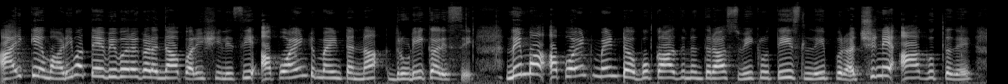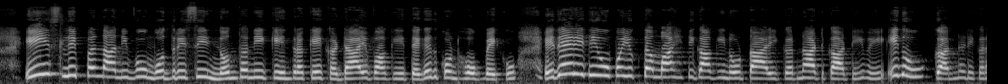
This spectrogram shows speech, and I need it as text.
ಆಯ್ಕೆ ಮಾಡಿ ಮತ್ತೆ ವಿವರಗಳನ್ನ ಪರಿಶೀಲಿಸಿ ಅಪಾಯಿಂಟ್ಮೆಂಟ್ ಅನ್ನ ದೃಢೀಕರಿಸಿ. ನಿಮ್ಮ ಅಪಾಯಿಂಟ್ಮೆಂಟ್ ಬುಕ್ ಆದ ನಂತರ ಸ್ವೀಕೃತಿ ಸ್ಲಿಪ್ ರಚನೆ ಆಗುತ್ತದೆ. ಈ ಸ್ಲಿಪ್ ಅನ್ನ ನೀವು ಮುದ್ರಿಸಿ ನೋಂದಣಿ ಕೇಂದ್ರಕ್ಕೆ ಕಡ್ಡಾಯವಾಗಿ ತೆಗೆದುಕೊಂಡು ಹೋಗಬೇಕು. ಇದೇ ರೀತಿ ಉಪಯುಕ್ತ ಮಾಹಿತಿಗಾಗಿ ನೋಡ್ತಾ ಕರ್ನಾಟಕ ಟಿವಿ. ಇದು ಕನ್ನಡಿಗರ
